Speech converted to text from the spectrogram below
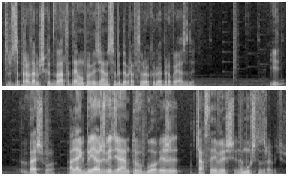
to co prawda na przykład dwa lata temu powiedziałem sobie, dobra, w tym roku robię prawo jazdy. I weszło. Ale jakby ja już wiedziałem to w głowie, że czas najwyższy, no muszę to zrobić już.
